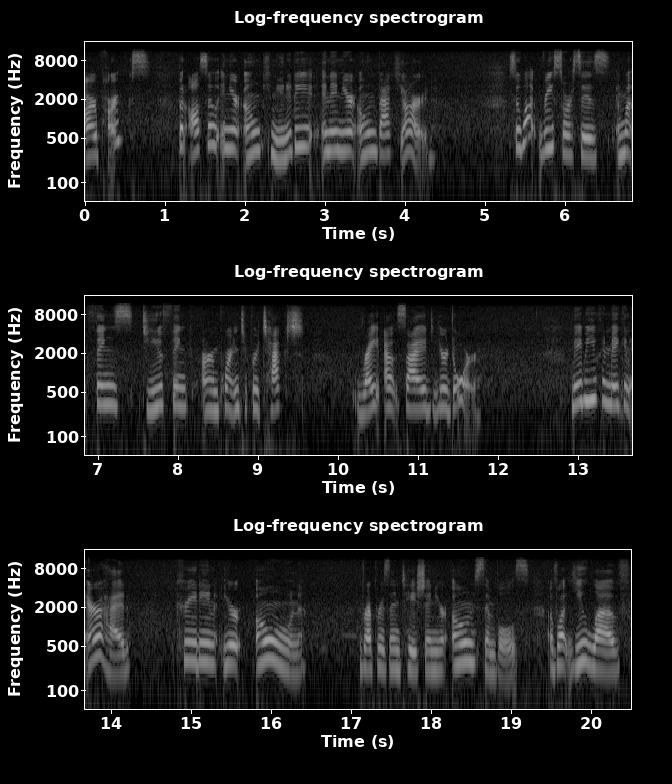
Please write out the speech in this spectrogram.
our parks, but also in your own community and in your own backyard. So what resources and what things do you think are important to protect right outside your door? Maybe you can make an arrowhead creating your own representation, your own symbols of what you love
